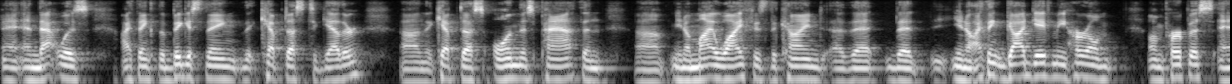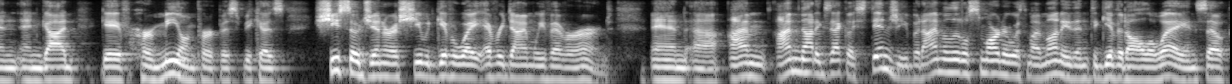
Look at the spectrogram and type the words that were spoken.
And, and, that was, I think, the biggest thing that kept us together, uh, that kept us on this path. And uh, you know, my wife is the kind uh, that that you know, I think God gave me her on on purpose and and God gave her me on purpose because she's so generous she would give away every dime we've ever earned. And uh, I'm I'm not exactly stingy but I'm a little smarter with my money than to give it all away. And so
